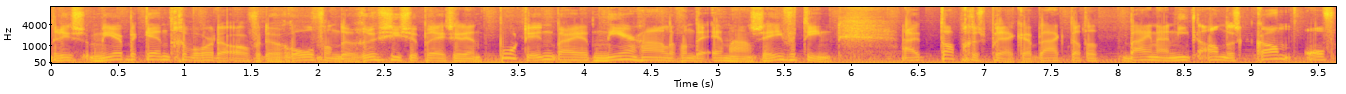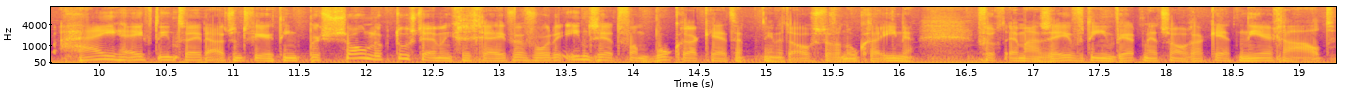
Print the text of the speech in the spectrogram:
Er is meer bekend geworden over de rol van de Russische president Poetin bij het neerhalen van de MH17. Uit tapgesprekken blijkt dat het bijna niet anders kan of hij heeft in 2014 persoonlijk toestemming gegeven voor de inzet van boekraketten in het oosten van Oekraïne. Vlucht MH17 werd met zo'n raket neergehaald.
